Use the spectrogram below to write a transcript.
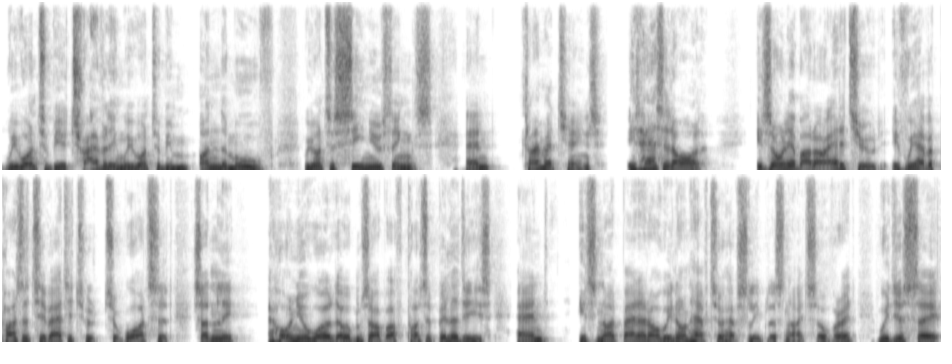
we want to be traveling, we want to be on the move, we want to see new things. And climate change, it has it all. It's only about our attitude. If we have a positive attitude towards it, suddenly a whole new world opens up of possibilities. And it's not bad at all. We don't have to have sleepless nights over it. We just say,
